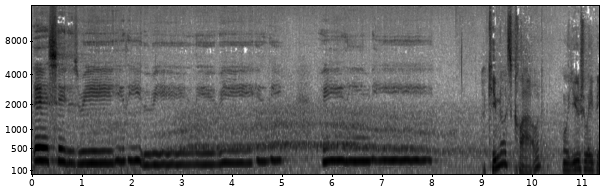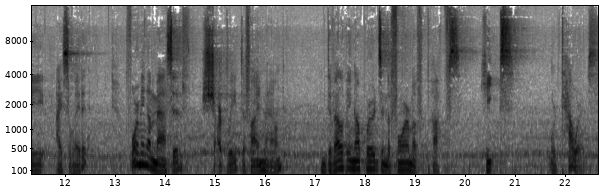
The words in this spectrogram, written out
this is really, really, really, really me. A cumulus cloud will usually be isolated, forming a massive, sharply defined mound, and developing upwards in the form of puffs, heaps, or towers.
